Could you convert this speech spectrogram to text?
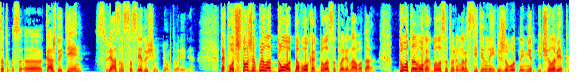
Э, каждый день связан со следующим днем творения. Так вот, что же было до того, как была сотворена вода? До того, как был сотворен растительный и животный мир и человек.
